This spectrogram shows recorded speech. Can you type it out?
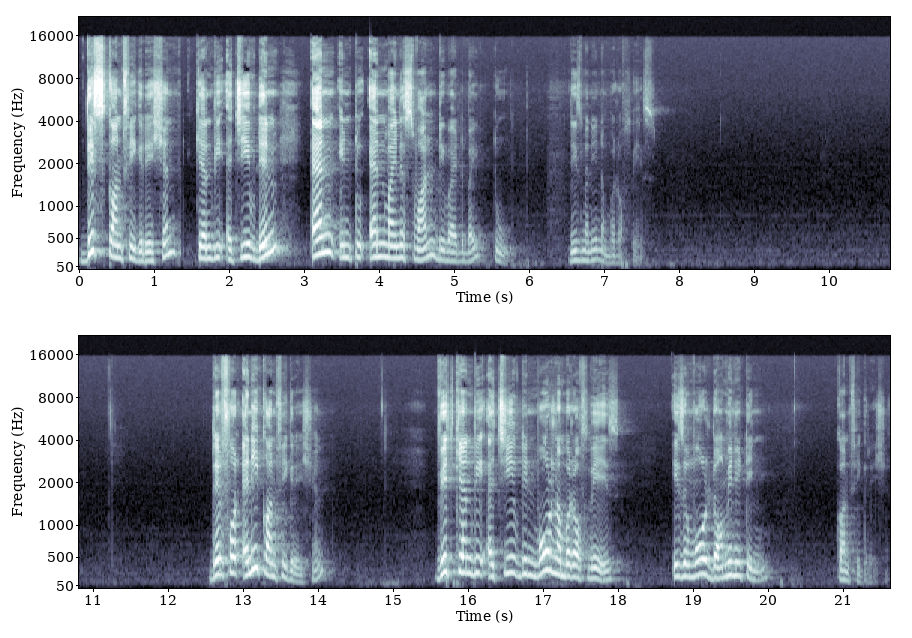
this configuration can be achieved in n into n minus 1 divided by 2, these many number of ways. Therefore, any configuration which can be achieved in more number of ways is a more dominating configuration.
